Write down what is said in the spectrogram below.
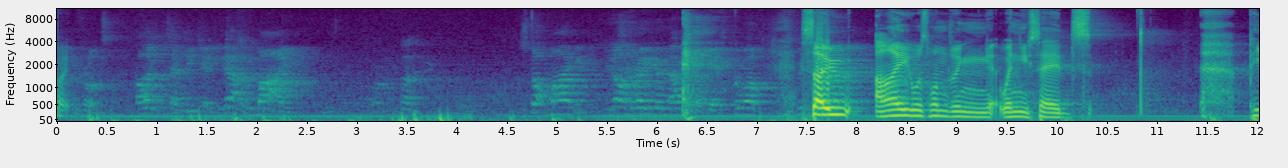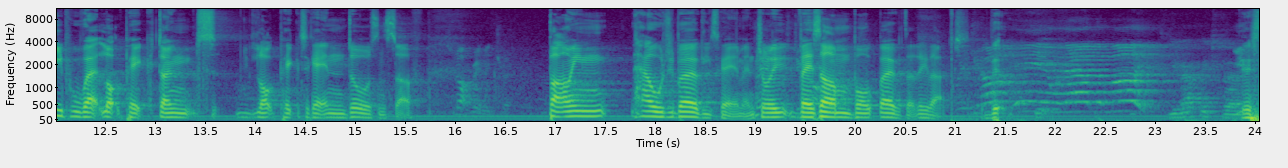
Right. in front. I like pretend DJ. You don't have to mime. Stop miming. You're not on the radio now. Okay, come on. So I was wondering when you said people that lockpick don't lockpick to get indoors and stuff. Not really true. But I mean, how do burglars get in? Then surely there's armed burglars that do that. The- Here without the mic. Your average burglar. This,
